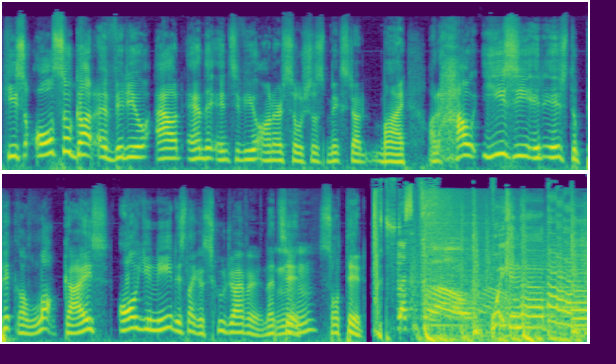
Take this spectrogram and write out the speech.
He's also got a video out and the interview on our socials, mix.my, on how easy it is to pick a lock, guys. All you need is like a screwdriver, and that's it. Mm-hmm. Sorted. Let's go. Waking up.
